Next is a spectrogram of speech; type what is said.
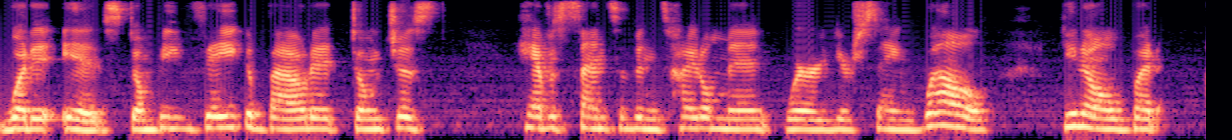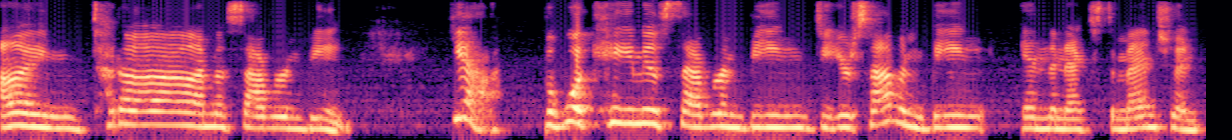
what it is. Don't be vague about it. Don't just have a sense of entitlement where you're saying, well, you know, but I'm, ta-da, I'm a sovereign being. Yeah, but what came of sovereign being to your sovereign being in the next dimension?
